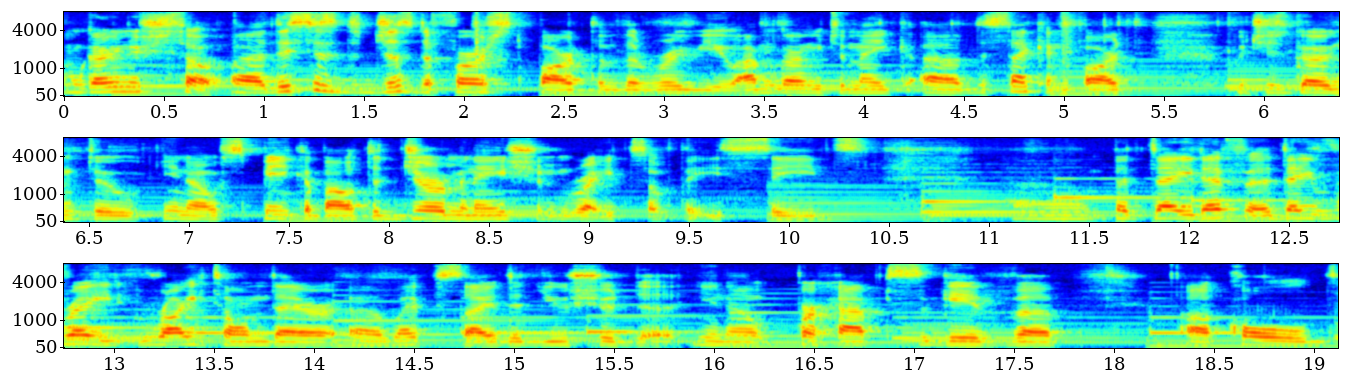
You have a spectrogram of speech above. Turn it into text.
I'm going to show. Uh, this is just the first part of the review. I'm going to make uh, the second part, which is going to, you know, speak about the germination rates of these seeds. Uh, but they def they write, write on their uh, website that you should, uh, you know, perhaps give a cold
